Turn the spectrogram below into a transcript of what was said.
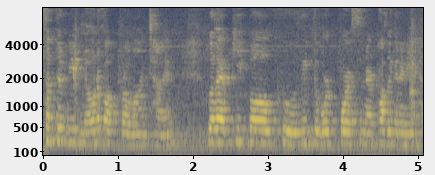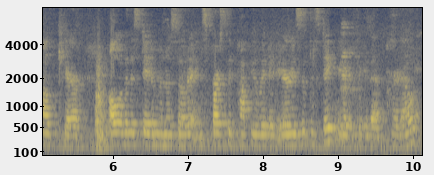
Something we've known about for a long time. We'll have people who leave the workforce and are probably going to need health care all over the state of Minnesota in sparsely populated areas of the state. We've got to figure that part out.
